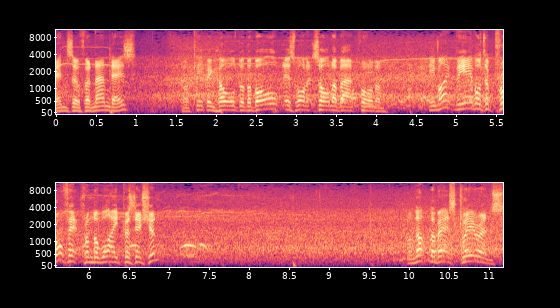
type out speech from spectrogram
Enzo Fernandez. Well, keeping hold of the ball is what it's all about for them. He might be able to profit from the wide position. Well, not the best clearance.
